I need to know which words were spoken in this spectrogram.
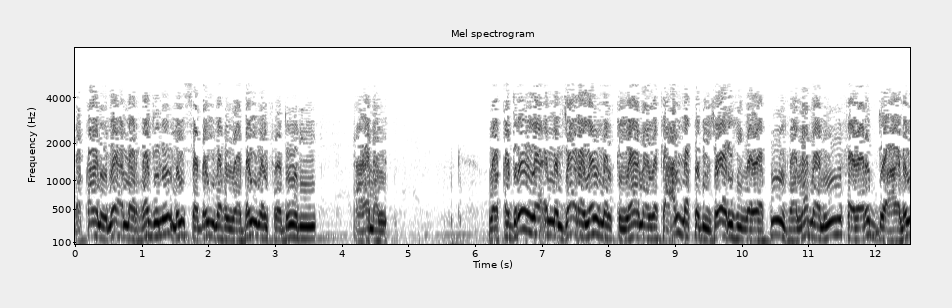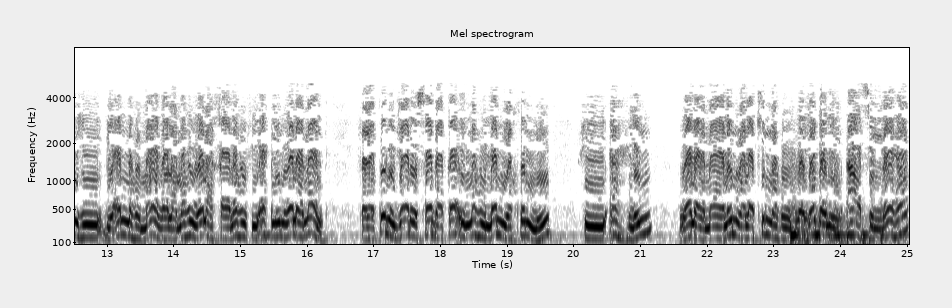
فقالوا نعم الرجل ليس بينه وبين الفضول عمل. وقد روي أن الجار يوم القيامة يتعلق بجاره ويقول ظلمني فيرد عليه بأنه ما ظلمه ولا خانه في أهل ولا مال. فيقول الجار صدق إنه لم يخني في أهل ولا مال ولكنه وجدني أعصي الله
